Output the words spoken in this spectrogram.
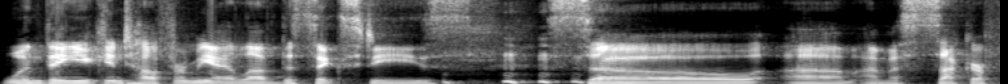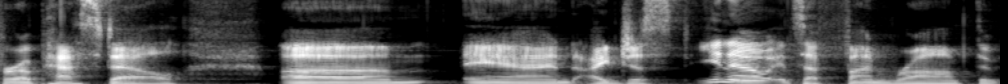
one thing you can tell from me, I love the 60s. so um, I'm a sucker for a pastel. Um, and I just, you know, it's a fun romp. The,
